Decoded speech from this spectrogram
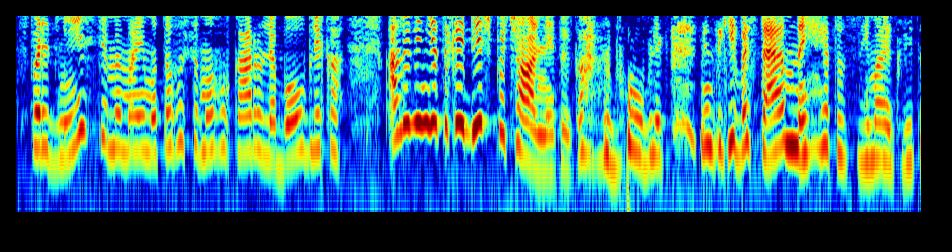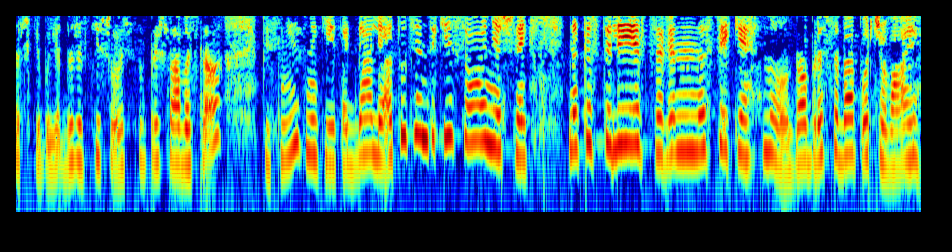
в передмісті ми маємо того самого Кароля Бовбліка. Але він є такий більш печальний, той Кароль Бовблік. Він такий весь темний. Я тут знімаю квіточки, бо я дуже втішила, що тут прийшла весна, підсніжники і так далі. А тут він такий сонячний, на Кастелівці, він настільки ну, добре себе почуває.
